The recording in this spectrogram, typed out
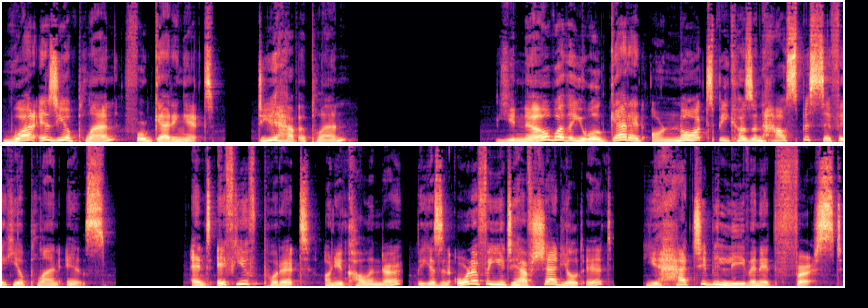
What is your plan for getting it? Do you have a plan? You know whether you will get it or not because on how specific your plan is. And if you've put it on your calendar, because in order for you to have scheduled it, you had to believe in it first,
